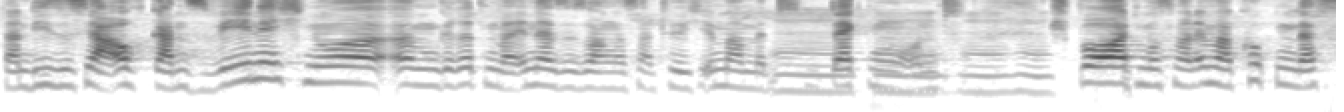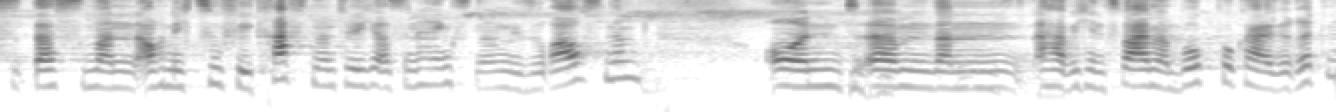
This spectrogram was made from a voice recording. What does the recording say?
dann dieses Jahr auch ganz wenig nur ähm, geritten, weil in der Saison ist natürlich immer mit mhm, Decken mhm, und mhm. Sport muss man immer gucken, dass, dass man auch nicht zu viel Kraft natürlich aus den Hengsten irgendwie so rausnimmt. Und ähm, dann habe ich ihn zweimal Burgpokal geritten,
